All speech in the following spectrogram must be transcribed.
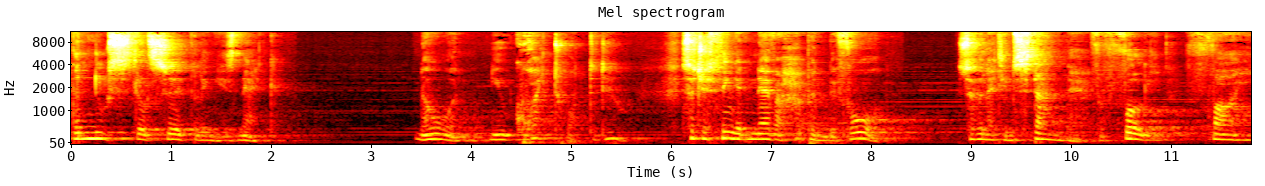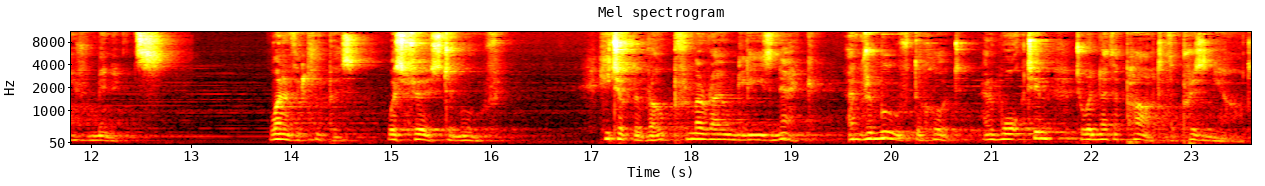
the noose still circling his neck. No one knew quite what to do. Such a thing had never happened before. So they let him stand there for fully five minutes. One of the keepers was first to move. He took the rope from around Lee's neck and removed the hood and walked him to another part of the prison yard.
